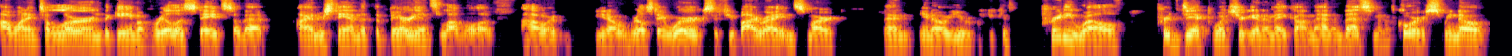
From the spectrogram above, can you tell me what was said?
I wanted to learn the game of real estate so that I understand that the variance level of how it, you know real estate works. If you buy right and smart, then you know you you can pretty well predict what you're going to make on that investment. Of course, we know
